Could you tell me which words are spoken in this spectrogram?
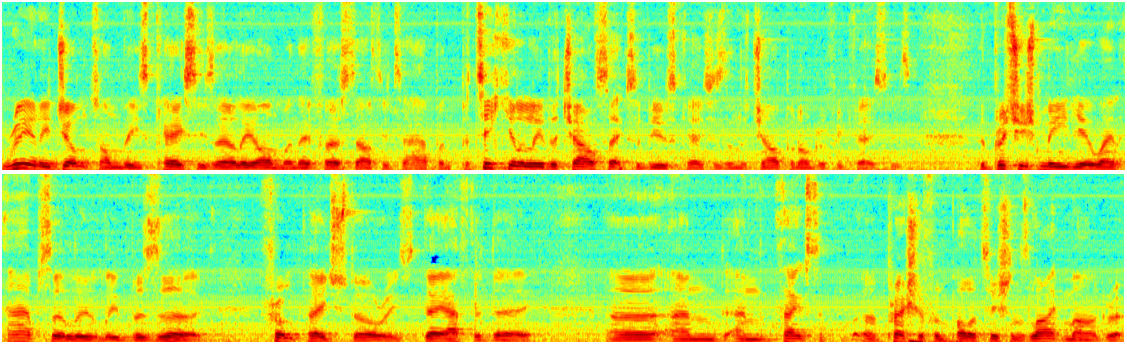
really jumped on these cases early on when they first started to happen, particularly the child sex abuse cases and the child pornography cases. The British media went absolutely berserk, front page stories, day after day. Uh, and, and thanks to uh, pressure from politicians like Margaret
